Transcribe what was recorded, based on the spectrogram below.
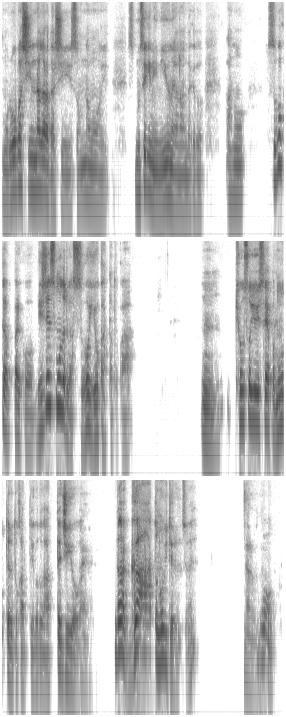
もう老婆心ながらだし、そんなもう無責任に言うなよなんだけど、あの、すごくやっぱりこうビジネスモデルがすごい良かったとか、うん、競争優位性やっぱ持ってるとかっていうことがあって、事業が。はい、だからガーッと伸びてるんですよね。なるほど。もう、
